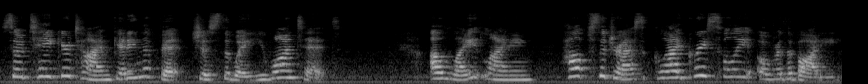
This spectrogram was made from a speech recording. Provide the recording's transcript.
so take your time getting the fit just the way you want it. A light lining helps the dress glide gracefully over the body.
